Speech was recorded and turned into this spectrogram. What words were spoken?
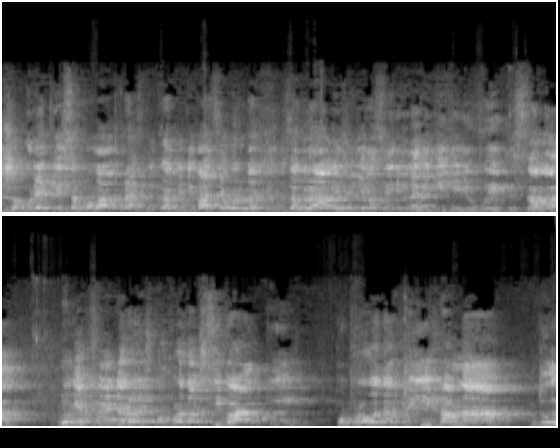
і фрезу, ту, що буряки сапував тоді Вася Горбатюк забрали, Женя Васильівна відділів виписала. Олег Федорович попродав сівалки, попродав, приїхав на до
